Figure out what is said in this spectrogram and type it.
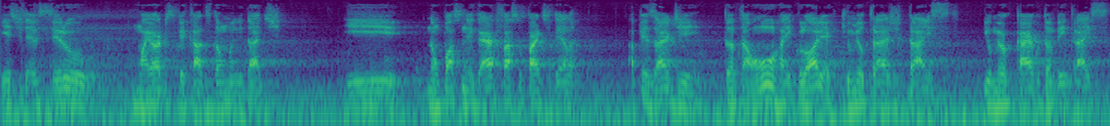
este deve ser o maior dos pecados da humanidade. E não posso negar, faço parte dela. Apesar de tanta honra e glória que o meu traje traz e o meu cargo também traz,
